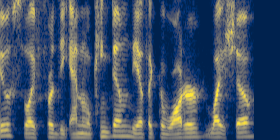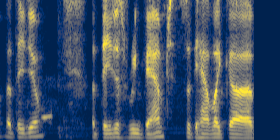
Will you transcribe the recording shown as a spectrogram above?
do. So like for the Animal Kingdom, they have like the water light show that they do that they just revamped. So they have like uh,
